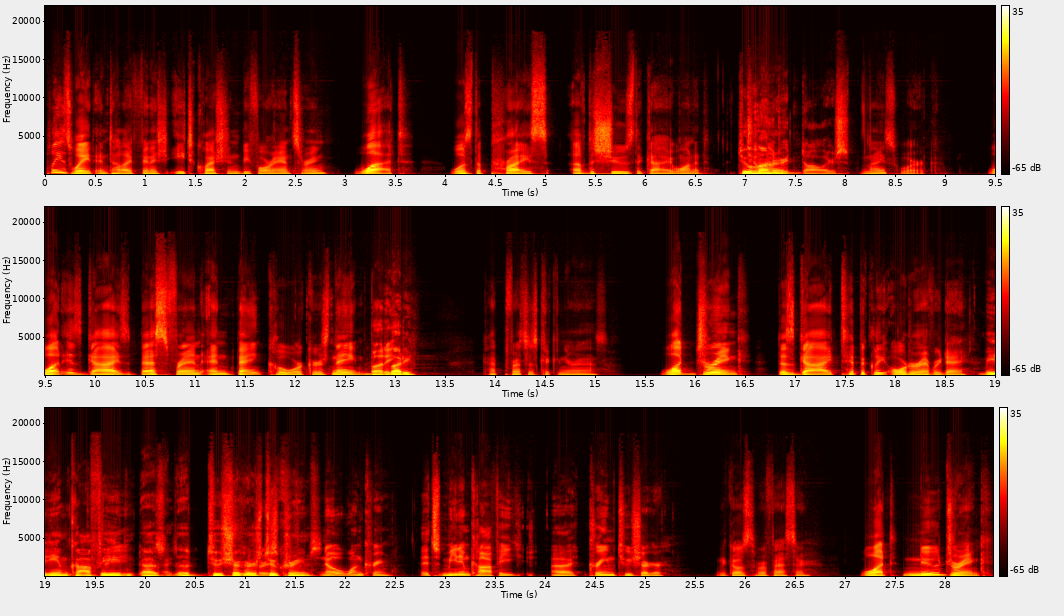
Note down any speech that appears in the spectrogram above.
Please wait until I finish each question before answering. What was the price of the shoes that Guy wanted? 200 $200. Nice work. What is Guy's best friend and bank coworker's name? Buddy. buddy God, Professor's kicking your ass. What drink does Guy typically order every day? medium coffee uh, s- uh, two sugars two Sugars. creams No, one cream. It's medium coffee, uh, cream, two sugar. It goes to the professor. What new drink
